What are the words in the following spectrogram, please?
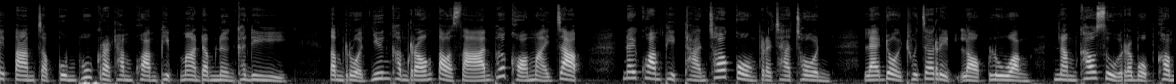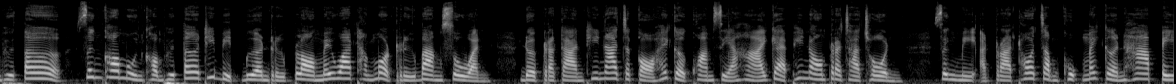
ติดตามจับกลุ่มผู้กระทำความผิดมาดำเนินคดีตำรวจยื่นคำร้องต่อศาลเพื่อขอหมายจับ ในความผิดฐานช่อโกงประชาชน และโดยทุจริตหลอกลวงนำเข้าสู่ระบบคอมพิวเตอร์ ซึ่งข้อมูลคอมพิวเตอร์ที่บิดเบือนหรือปลอมไม่ว่าทั้งหมดหรือบางส่วน โดยประการที่น่าจะก่อให้เกิดความเสียหายแก่พี่น้องประชาชน ซึ่งมีอัตราโทษจำคุกไม่เกิน 5 ปี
